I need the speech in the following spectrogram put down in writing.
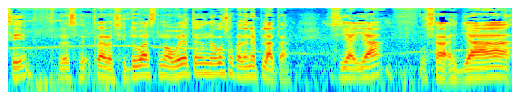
¿Sí? Entonces, claro, si tú vas, no, voy a tener un negocio para tener plata. Ya, ya, o sea, ya,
